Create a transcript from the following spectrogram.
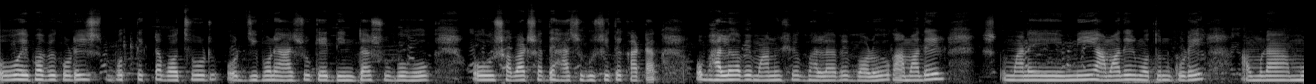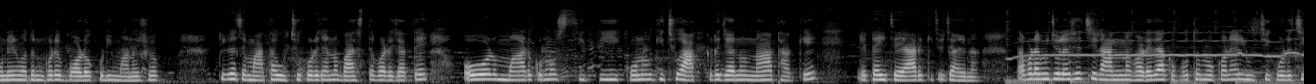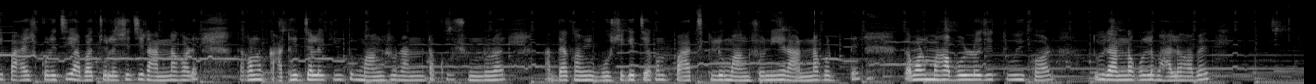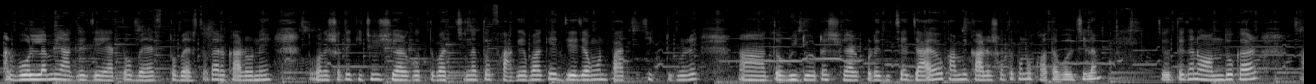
ও এভাবে করে প্রত্যেকটা বছর ওর জীবনে আসুক এই দিনটা শুভ হোক, ও সবার সাথে হাসি খুশিতে কাটাক। ও ভালোভাবে মানুষ হোক, ভালোভাবে বড় হোক। আমাদের মানে মেয়ে আমাদের মতন করে, আমরা মনের মতন করে বড় করি, মানুষ হোক। ঠিক আছে, মাথা উঁচু করে যেন বাঁচতে পারে যাতে ওর মার কোনো স্মৃতি, কোনো কিছু আঁকড়ে যেন না থাকে, এটাই চাই, আর কিছু চাই না। তারপর আমি চলে এসেছি রান্নাঘরে। দেখো, প্রথম ওখানে লুচি করেছি, পায়েস করেছি, আবার চলে এসেছি রান্নাঘরে। তখন কাঠের জলে কিন্তু মাংস রান্নাটা খুব সুন্দর হয়। আর দেখো, আমি বসে গেছি এখন পাঁচ কিলো মাংস নিয়ে রান্না করতে। তো আমার মা বলল যে, তুই কর, তুই রান্না করলে ভালো হবে। আর বললামই আগে যে এত ব্যস্ত ব্যস্ততার কারণে তোমাদের সাথে কিছুই শেয়ার করতে পারছি না। তো ফাঁকে ফাঁকে যে যেমন পাচ্ছি একটু করে তো ভিডিওটা শেয়ার করে দিচ্ছে। যাই হোক, আমি কারোর সাথে কোনো কথা বলছিলাম, যেহেতু এখানে অন্ধকার,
